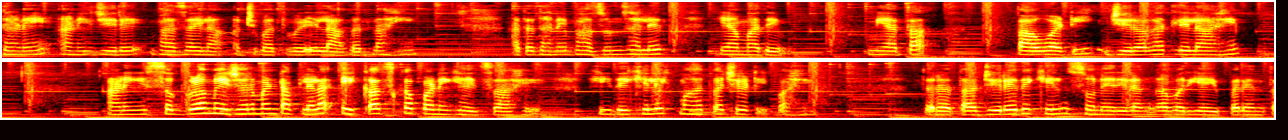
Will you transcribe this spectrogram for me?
धणे आणि जिरे भाजायला अजिबात वेळ लागत नाही. आता धणे भाजून झालेत. यामध्ये मी आता पाववाटी जिरं घातलेलं आहे. आणि सगळं मेजरमेंट आपल्याला एकाच कपाने घ्यायचं आहे. ही देखील एक महत्त्वाची टीप आहे. तर आता जिरे देखील सोनेरी रंगावर येईपर्यंत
